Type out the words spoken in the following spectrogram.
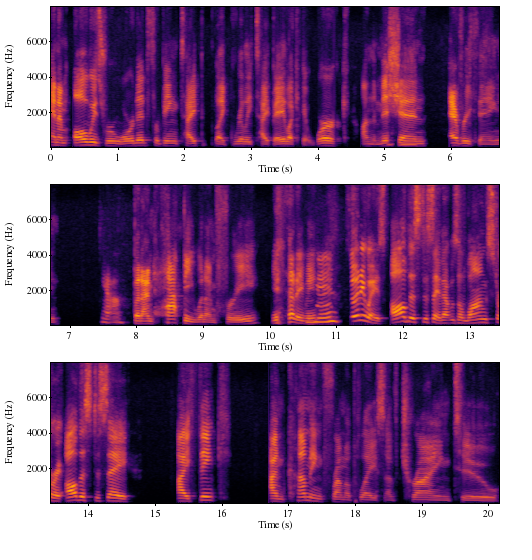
And I'm always rewarded for being type like really type A, like at work, on the mission, everything. yeah. But I'm happy when I'm free. You know what I mean? Mhm. So, anyways, all this to say, that was a long story. All this to say, I think I'm coming from a place of trying to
